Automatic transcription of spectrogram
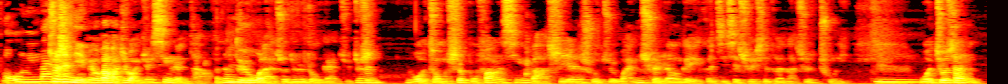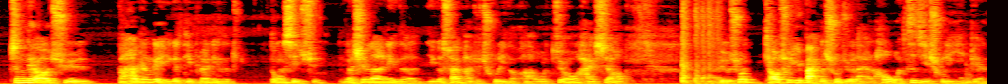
我我明白，就是你没有办法去完全信任它。反正对于我来说就是这种感觉，就是我总是不放心把实验数据完全扔给一个机器学习算法去处理。嗯我就算真的要去把它扔给一个 deep learning 的东西去 machine learning 的一个算法去处理的话，我最后还是要，比如说挑出一百个数据来，然后我自己处理一遍，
